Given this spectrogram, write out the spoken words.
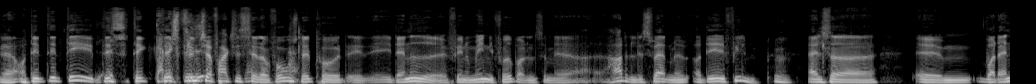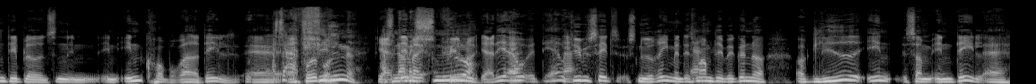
Ja, og det, det, det, det, det, det, det synes jeg faktisk sætter fokus lidt på et, et, et andet øh, fænomen i fodbolden, som jeg har det lidt svært med, og det er film. Mm. Altså, øhm, hvordan det er blevet sådan en, en inkorporeret del af, Altså af fodbold. filme. Ja, altså det man med snyder. filmer, ja, det er jo, Ja. det er jo Ja. dybest set snyderi, men det er som Ja. om, det er begyndt at, at glide ind som en del af,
